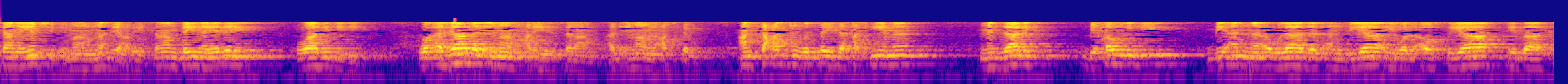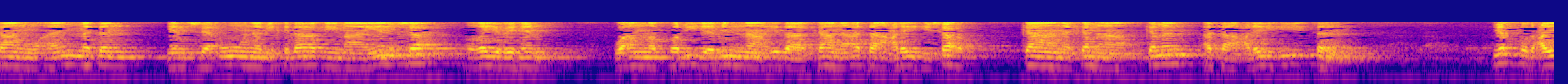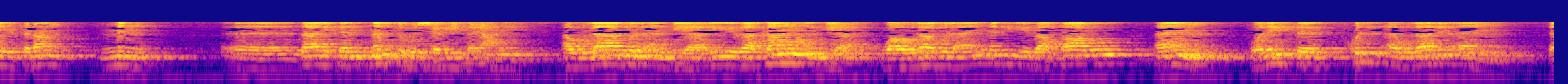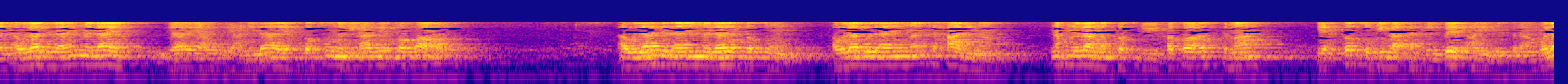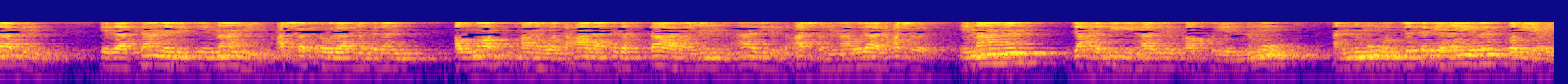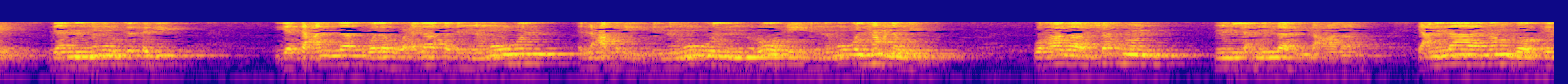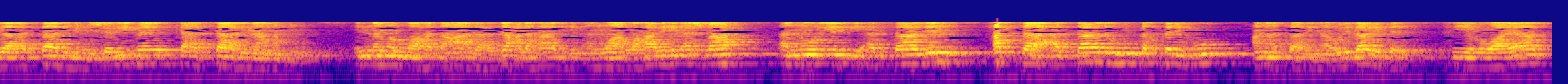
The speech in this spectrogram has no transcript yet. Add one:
كان يمشي الإمام المهدي عليه السلام بين يدي والده وأجاب الإمام عليه السلام الإمام العسكري عن تعجب السيدة حكيمة من ذلك بقوله بأن أولاد الأنبياء والأوصياء إذا كانوا أئمة ينشأون بخلاف ما ينشأ غيرهم وأن الصبي منا إذا كان أتى عليه شهر كان كما كمن أتى عليه سنة. يقصد عليه السلام من ذلك نفسه الشريفة يعني أولاد الأنبياء إذا كانوا أنبياء وأولاد الأئمة إذا صاروا أئمة. وليس كل أولاد الأئمة لأن أولاد الأئمة لا يعني لا يختصون بهذه الخصائص أولاد الأئمة لا يختصون. أولاد الأئمة كحالنا. نحن لا نختص بخصائص كما يختص بها أهل البيت عليه السلام. ولكن إذا كان للإمام عشرة أولاد مثلا الله سبحانه وتعالى إذا اختار من هذه العشر من هؤلاء العشر إماما جعل فيه هذه الخاصية النمو. النمو الجسدي غير الطبيعي لأن النمو الجسدي يتعلق وله علاقة بالنمو العقلي بالنمو الروحي بالنمو المعنوي. وهذا شأن من شأن الله. يعني لا ننظر إلى أجسادهم الشريفة كأجسادنا نحن. إنما الله تعالى جعل هذه الأنوار وهذه الأشباح النورية في أجساد حتى أجسادهم تختلف عن أجسادنا ولذلك في روايات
